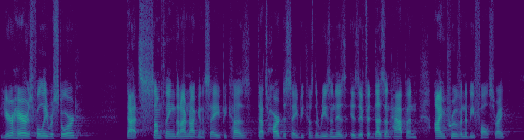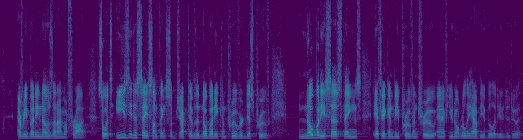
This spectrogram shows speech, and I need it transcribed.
your hair is fully restored, that's something that I'm not going to say because that's hard to say because the reason is is if it doesn't happen, I'm proven to be false, right? Everybody knows that I'm a fraud. So it's easy to say something subjective that nobody can prove or disprove. Nobody says things if it can be proven true and if you don't really have the ability to do it.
